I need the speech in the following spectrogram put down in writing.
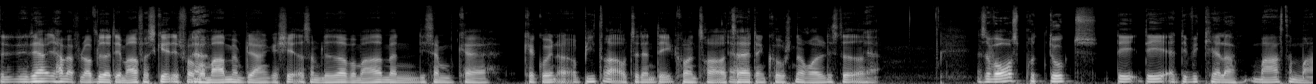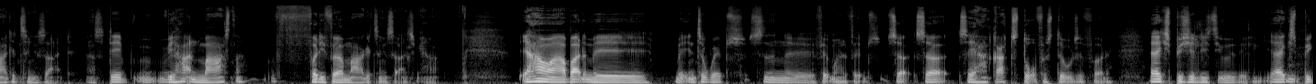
Det, det, det, jeg har i hvert fald oplevet, at det er meget forskelligt for, ja. hvor meget man bliver engageret som leder, og hvor meget man ligesom kan, kan gå ind og, bidrage til den del kontra og Ja. tage den coachende rolle i stedet. Ja. Altså vores produkt, det, det er det, vi kalder Master Marketing Site. Altså det, vi har en master for de 40 marketing sites, vi har. Jeg har jo arbejdet med, med interwebs siden øh, 95, så, så, så jeg har ret stor forståelse for det. Jeg er ikke specialist i udvikling. Jeg er ikke spe-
